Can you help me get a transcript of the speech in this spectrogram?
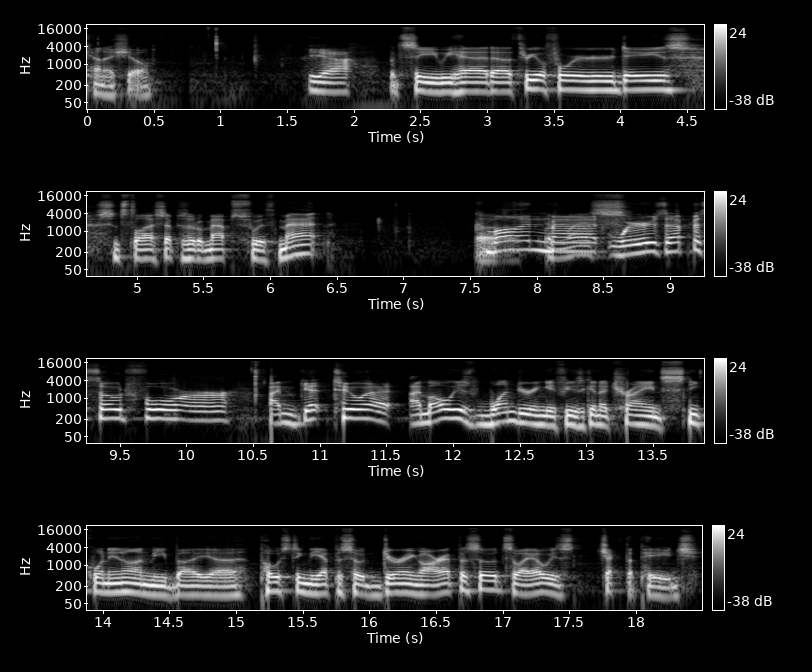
kind of show. Yeah. Let's see. We had uh, 304 days since the last episode of Maps with Matt. Come on, Matt. unless- Where's episode four? I'm Get to it. I'm always wondering if he's going to try and sneak one in on me by uh, posting the episode during our episode. So I always check the page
